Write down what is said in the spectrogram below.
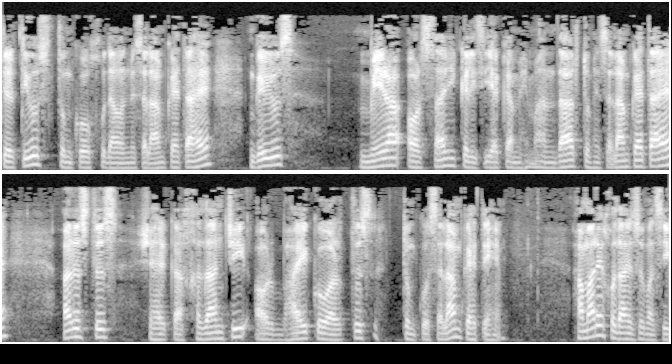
ترتیوس تم کو خدا ان میں سلام کہتا ہے۔ گیوس میرا اور ساری کلیسیا کا مہماندار تمہیں سلام کہتا ہے۔ ارستس شہر کا خزانچی اور بھائی کو ارتس تم کو سلام کہتے ہیں۔ ہمارے خدا یسو مسیح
